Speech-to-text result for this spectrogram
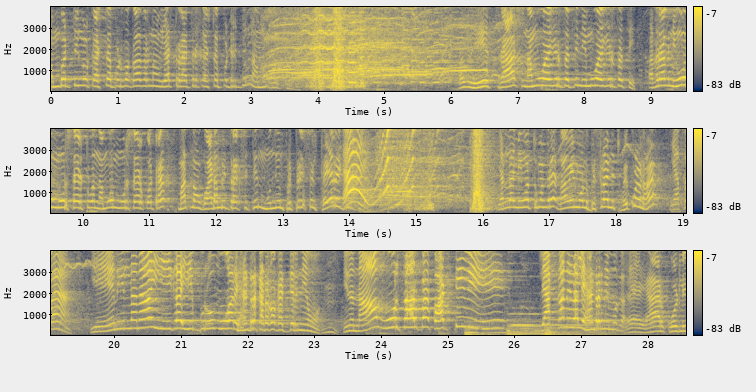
ಒಂಬತ್ತು ತಿಂಗಳು ಕಷ್ಟಪಡ್ಬೇಕಾದ್ರೆ ನಾವು ಎಷ್ಟು ರಾತ್ರಿ ಕಷ್ಟಪಟ್ಟಿರ್ತೀವಿ ನಮಗೆ ಅದು ಏ ತ್ರಾಸ ನಮಗೂ ಆಗಿರ್ತತಿ ನಿಮಗೂ ಆಗಿರ್ತತಿ. ಅದ್ರಾಗ ನೀವೊಂದು ಮೂರು ಸಾವಿರ ತೊಗೊಂಡು ನಮಗೊಂದು ಮೂರು ಸಾವಿರ ಕೊಟ್ರೆ ಮತ್ತೆ ನಾವು ಗೋಡಂಬಿ ದ್ರಾಕ್ಷಿ ತಿಂದು ಮುಂದಿನ ಪ್ರಿಪ್ರೇಷನ್ ತಯಾರಾಗಿ ಎಲ್ಲ ನೀವ ತೊಗೊಂಡ್ರೆ ನಾವೇನು ಮಾಡಿ ಬಿಸಿಲ ನಿಂತು ಹೊಯ್ಕೊಳ್ಳೋಣ ಯಪ್ಪ ಏನಿಲ್ಲನ ಈಗ ಇಬ್ರು ಮೂವರು ಹೆಂಡ್ರ ಕಟ್ಕೋಕತ್ತೀರಿ ನೀವು. ಇನ್ನು ನಾವು ಮೂರ್ ಸಾವಿರ ರೂಪಾಯಿ ಕೊಟ್ಟಿವಿ. ಲೆಕ್ಕನಿರಲ್ಲ ಹೆಂಡ್ರ ನಿಮಗ. ಯಾರು ಕೊಡ್ಲಿ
